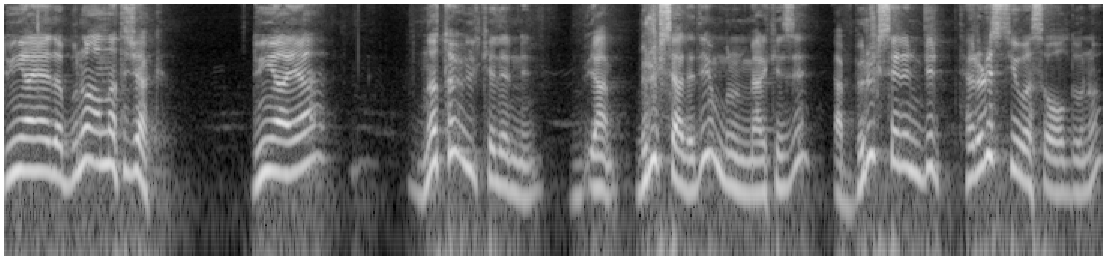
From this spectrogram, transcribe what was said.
dünyaya da bunu anlatacak. Dünyaya NATO ülkelerinin yani Brüksel'de değil mi bunun merkezi? Ya Brüksel'in bir terörist yuvası olduğunu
